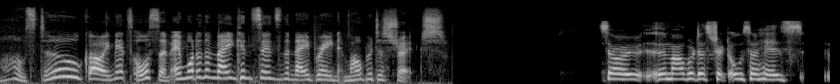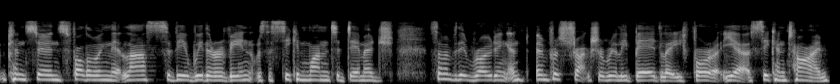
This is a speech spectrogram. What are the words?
Wow, still going. That's awesome. And what are the main concerns in the neighbouring Marlborough district? So the Marlborough district also has concerns following that last severe weather event. It was the second one to damage some of their roading and infrastructure really badly for yeah a second time.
